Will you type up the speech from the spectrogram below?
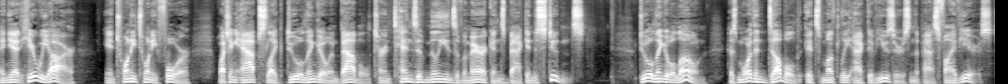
And yet here we are in 2024 watching apps like Duolingo and Babbel turn tens of millions of Americans back into students. Duolingo alone has more than doubled its monthly active users in the past five years.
